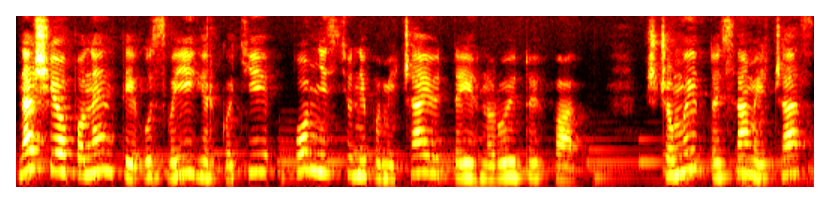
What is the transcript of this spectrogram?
Наші опоненти у своїй гіркоті повністю не помічають та ігнорують той факт, що ми в той самий час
